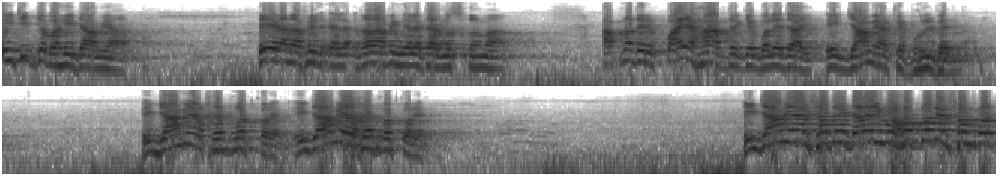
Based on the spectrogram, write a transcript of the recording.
ঐতিহ্যবাহী জামিয়া। এ রানাফিল রানাপিং এলাকার মুসলমান। আপনাদের পায়ে হাত রেখে বলে যায়, এই জামিয়াকে ভুলবেন না। এই জামিয়ার খেদমত করেন, এই জামিয়ার খেদমত করেন। এই জামিয়ার সাথে যারাই মহব্বতের সম্পর্ক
